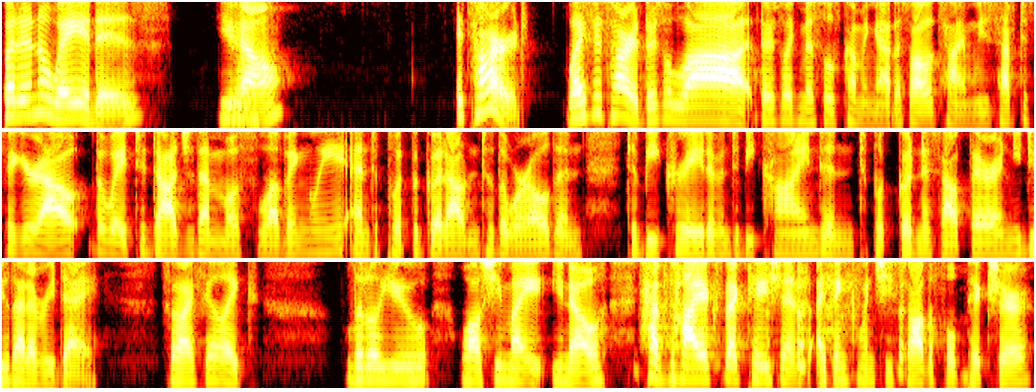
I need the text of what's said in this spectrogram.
but in a way it is, you Yeah. know? It's hard. Life is hard. There's a lot, there's like missiles coming at us all the time. We just have to figure out the way to dodge them most lovingly and to put the good out into the world and to be creative and to be kind and to put goodness out there. And you do that every day. So I feel like little you, while she might, you know, have high expectations, I think when she saw the full picture,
